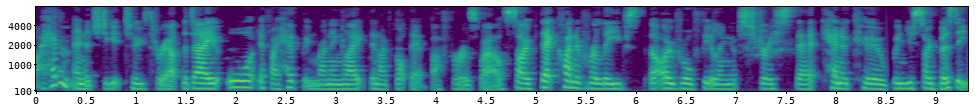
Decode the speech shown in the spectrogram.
I haven't managed to get to throughout the day. Or if I have been running late, then I've got that buffer as well. So that kind of relieves the overall feeling of stress that can occur when you're so busy.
